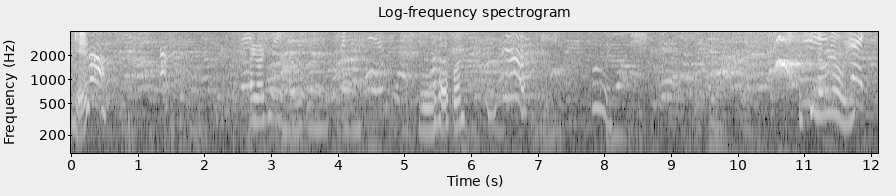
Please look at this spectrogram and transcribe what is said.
Yes. I got the nose when it. You have fun? Yeah. Totally. Is she never gonna leave?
